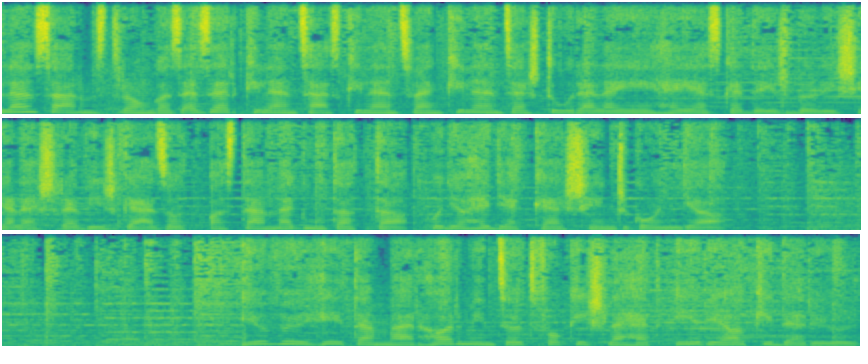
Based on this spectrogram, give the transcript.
Lance Armstrong az 1999-es túr elején helyezkedésből is jelesre vizsgázott, aztán megmutatta, hogy a hegyekkel sincs gondja. Jövő héten már 35 fok is lehet, írja a kiderül.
